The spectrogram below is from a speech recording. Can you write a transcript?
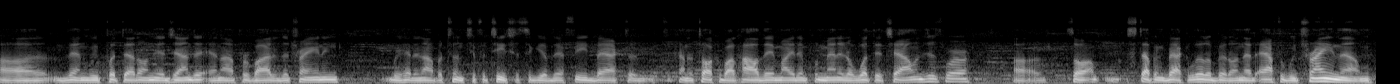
uh, then we put that on the agenda and I provided the training. We had an opportunity for teachers to give their feedback to, to kind of talk about how they might implement it or what their challenges were. Uh, so I'm stepping back a little bit on that. After we trained them,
